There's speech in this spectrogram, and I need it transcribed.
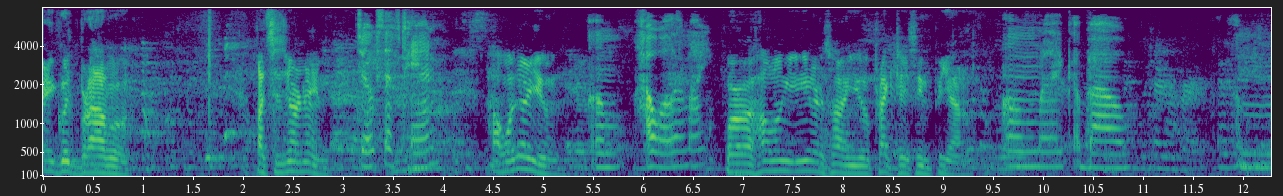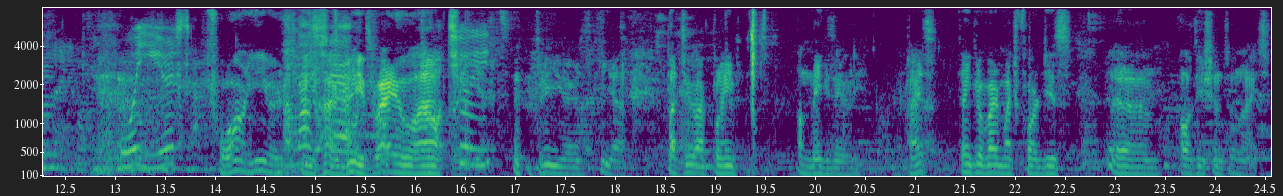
Very good, bravo. What is your name? Joseph Tan. How old are you? Um, how old am I? For how long years are you practicing piano? Um, like about um four years, Four years. I'm not You sure. very well. two years. Three years, yeah. But you are playing amazingly, right? Thank you very much for this um, audition tonight.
